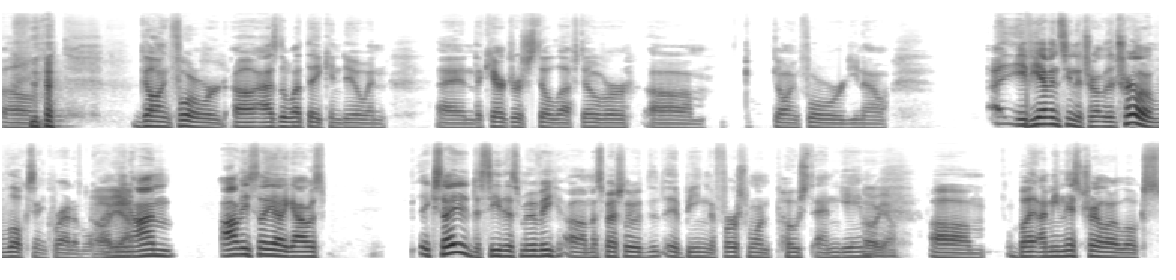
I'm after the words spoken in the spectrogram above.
um going forward uh as to what they can do and and the characters still left over um going forward, you know. If you haven't seen the trailer, the trailer looks incredible. Oh, I mean. I'm obviously like I was excited to see this movie, um especially with it being the first one post Endgame. oh yeah, Um, but I mean, this trailer looks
